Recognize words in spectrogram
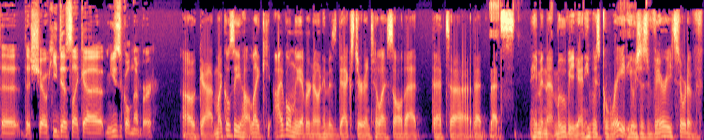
the the show. He does like a musical number. Oh God, Michael C. Hall. Like I've only ever known him as Dexter until I saw that that uh, that that's him in that movie, and he was great. He was just very sort of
